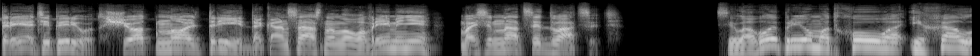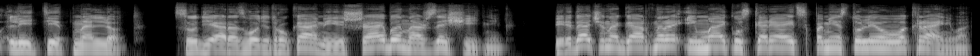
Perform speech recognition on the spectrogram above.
Третий период. Счет 0-3. До конца основного времени 18-20. Силовой прием от Хоува и Хал летит на лед. Судья разводит руками, и шайба наш защитник. Передача на Гартнера, и Майк ускоряется по месту левого крайнего.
